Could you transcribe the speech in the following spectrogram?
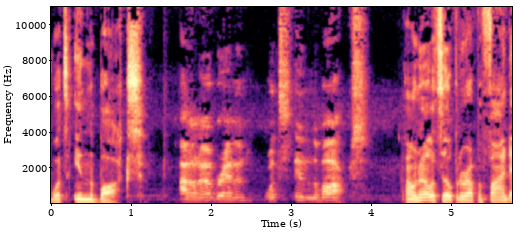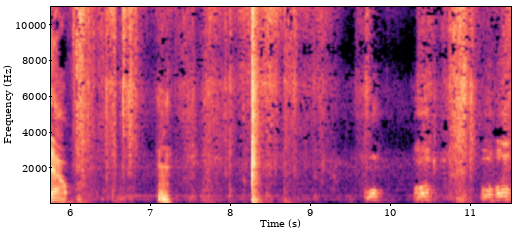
what's in the box. I don't know, Brandon. What's in the box? I don't know. Let's open her up and find out. Hmm. Oh, oh, oh, oh.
